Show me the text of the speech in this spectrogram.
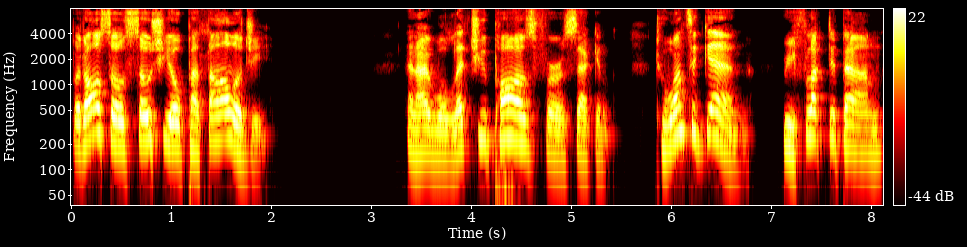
but also sociopathology. And I will let you pause for a second to once again reflect upon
